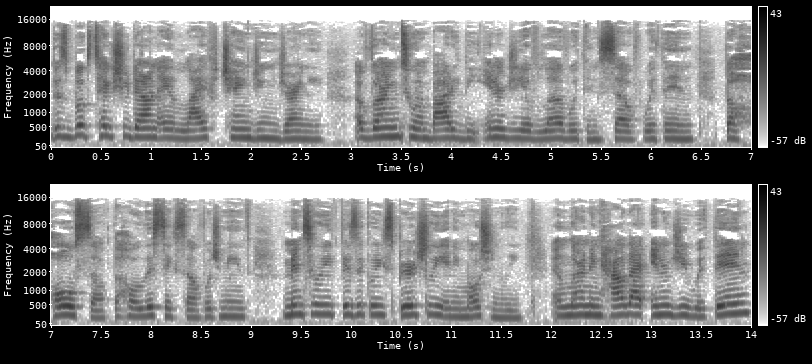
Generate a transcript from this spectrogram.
this book takes you down a life changing journey of learning to embody the energy of love within self, within the whole self, the holistic self, which means mentally, physically, spiritually, and emotionally, and learning how that energy within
